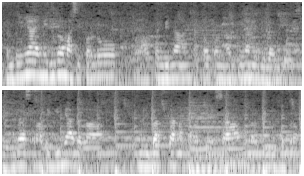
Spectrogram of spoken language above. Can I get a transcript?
Tentunya ini juga masih perlu uh, pembinaan atau pendampingan lebih lanjut sehingga strateginya adalah melibatkan aparat desa melalui beberapa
